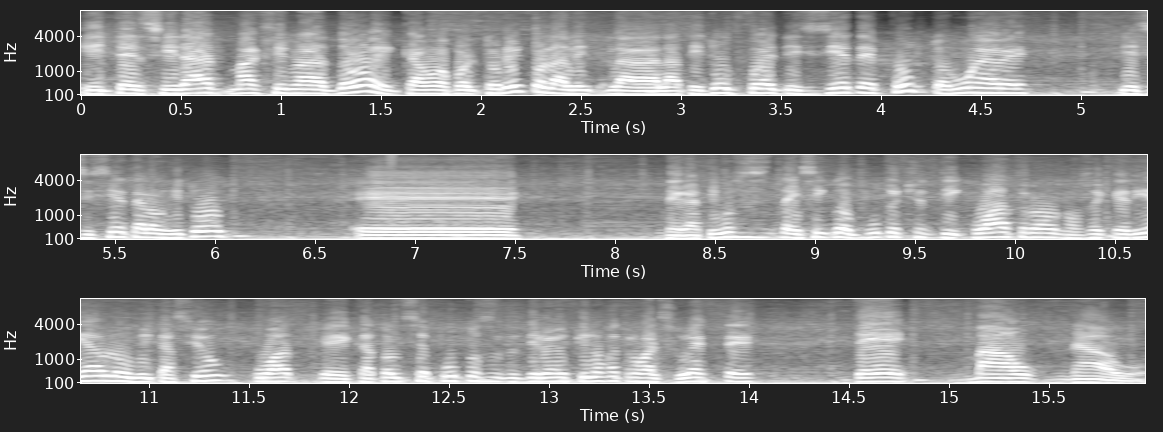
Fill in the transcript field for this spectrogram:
Intensidad máxima 2 en Cabo de Puerto Rico. La, la latitud fue 17.9, 17 longitud. Eh, negativo 65.84, no sé qué diablo. Ubicación cua- eh, 14.79 kilómetros al sureste de Maunabo.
